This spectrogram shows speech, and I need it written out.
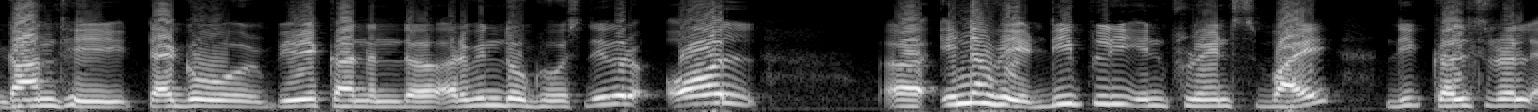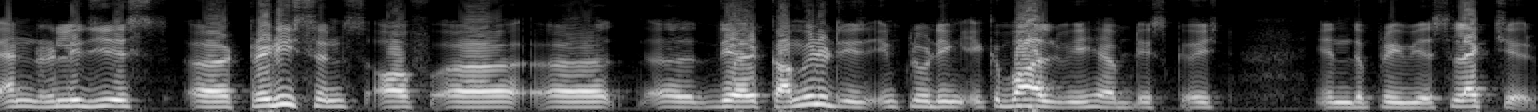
Gandhi, Tagore, Vivekananda, Aurobindo Ghosh, they were all uh, in a way deeply influenced by the cultural and religious uh, traditions of uh, uh, uh their communities including Iqbal we have discussed in the previous lecture.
